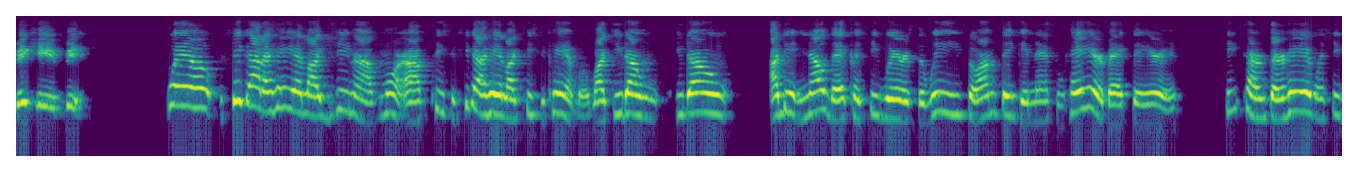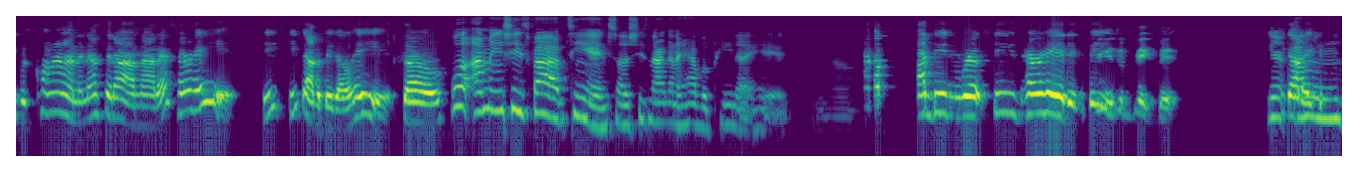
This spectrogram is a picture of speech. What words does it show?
big head bitch. well, she got a head like Gina more uh, Tisha. She got a head like Tisha Campbell. Like you don't, you don't. I didn't know that because she wears the weave, so I'm thinking that's her hair back there. And she turned her head when she was crying, and I said, "Oh no, that's her head. She she got a big old head." So well, I mean, she's five ten, so she's not gonna have a peanut head. You know. I didn't. Re- she's her head is big. She's a big bitch. Yeah, I mean,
